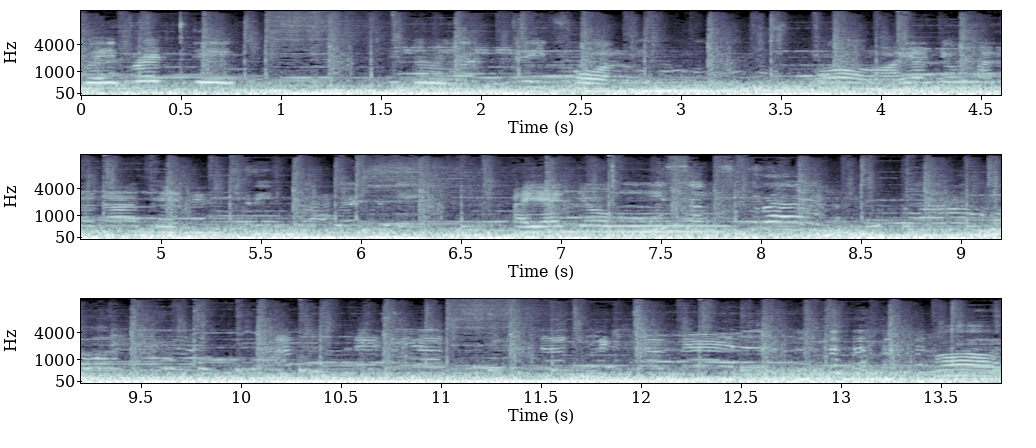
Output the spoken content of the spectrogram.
May birthday. Triple. Oh, ayan yung ano namin. Ayan yung... subscribe. Oh,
